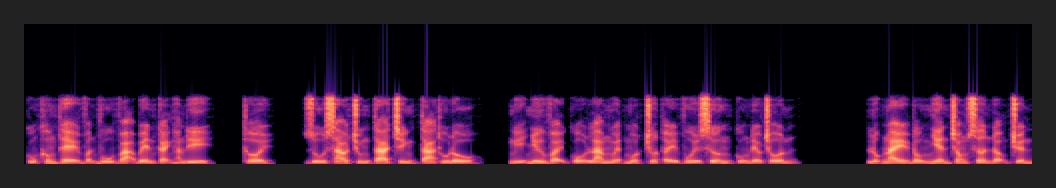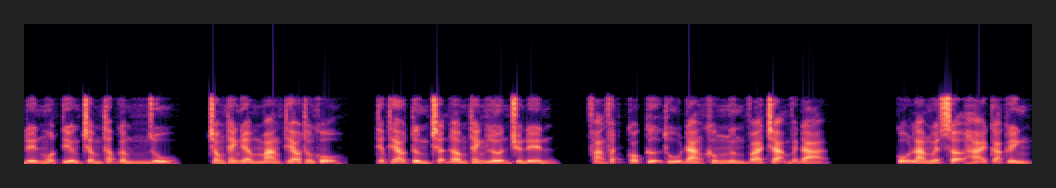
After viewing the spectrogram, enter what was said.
Cũng không thể vẫn vu vạ bên cạnh hắn đi, thôi, dù sao chúng ta chính tà thủ đồ, nghĩ như vậy cổ lam nguyện một chút ấy vui sướng cũng đều trốn. Lúc này bỗng nhiên trong sơn động truyền đến một tiếng trầm thấp gầm rú, trong thanh âm mang theo thống khổ, tiếp theo từng trận âm thanh lớn chuyển đến, phảng phất có cự thú đang không ngừng va chạm với đá cổ lam nguyệt sợ hãi cả kinh,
